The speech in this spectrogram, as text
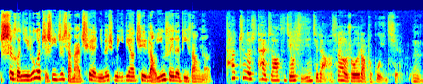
适合你。如果只是一只小麻雀，你为什么一定要去老鹰飞的地方呢？他真的是太知道自己有几斤几两了，虽然有时候有点不顾一切。嗯，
